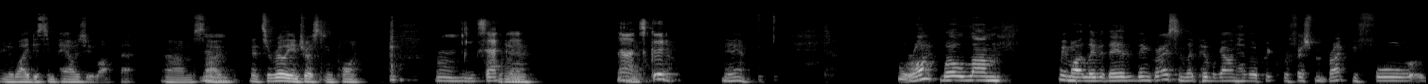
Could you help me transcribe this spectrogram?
in a way disempowers you like that. Um, so Mm. it's a really interesting point. Mm, exactly. Yeah, No, yeah. it's good. yeah. All right. Well, um, we might leave it there then, Grace, and let people go and have a quick refreshment break before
